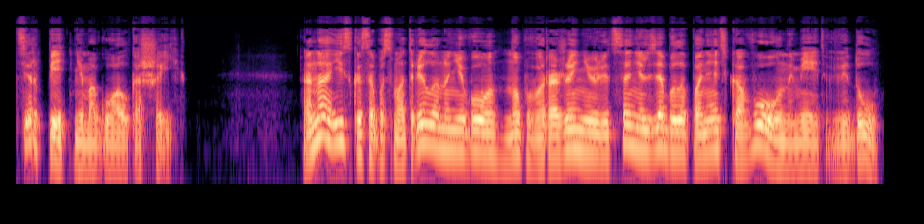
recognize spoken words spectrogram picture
«Терпеть не могу алкашей». Она искоса посмотрела на него, но по выражению лица нельзя было понять, кого он имеет в виду.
